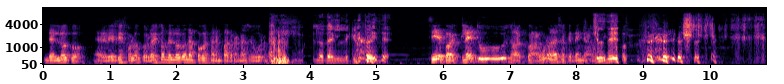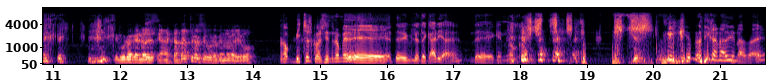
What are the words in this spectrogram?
del loco, el viejo loco, los hijos del loco tampoco están empadronados, seguro. Los del Cristo dice. Sí, pues Cletus, al- alguno de esos que tenga. algún Cletus. bicho. seguro que no, al catastro seguro que no lo llevó. No, bichos con síndrome de, de bibliotecaria, ¿eh? De que no. que no diga nadie nada, ¿eh?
